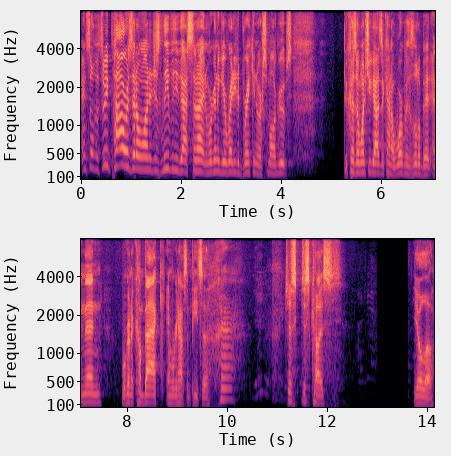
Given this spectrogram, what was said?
And so, the three powers that I want to just leave with you guys tonight, and we're going to get ready to break into our small groups because I want you guys to kind of work with this a little bit, and then we're going to come back and we're going to have some pizza. just, just cause. YOLO.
